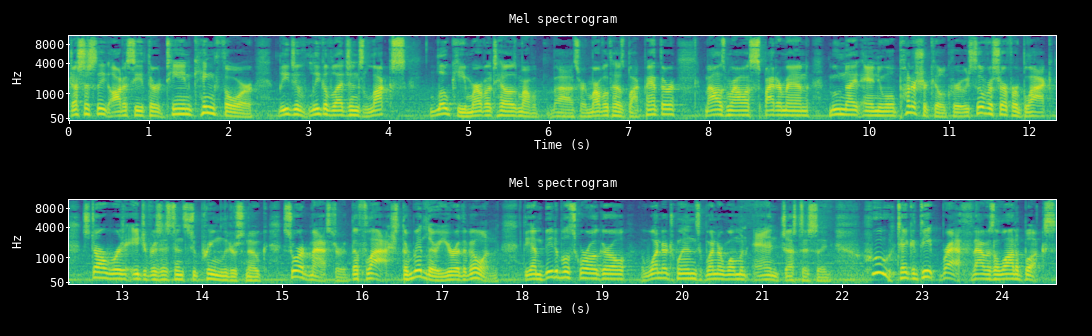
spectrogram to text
Justice League Odyssey 13, King Thor, League of, League of Legends Lux, Loki, Marvel Tales, Marvel, uh, sorry, Marvel Tales, Black Panther, Miles Morales, Spider Man, Moon Knight Annual, Punisher Kill Crew, Silver Surfer Black, Star Wars Age of Resistance, Supreme Leader Snoke, Swordmaster, The Flash, The Riddler, of the Villain, The Unbeatable Squirrel Girl, Wonder Twins, Wonder Woman, and Justice League. Whew, take a deep breath. That was a lot of books.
